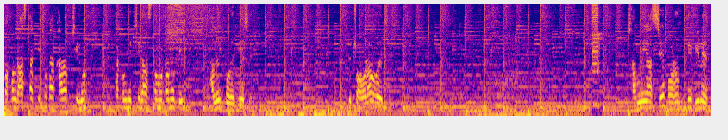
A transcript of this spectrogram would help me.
তখন রাস্তা কিছুটা খারাপ ছিল। এখন দেখছি রাস্তা মোটামুটি ভালোই করে দিয়েছে। একটু চওড়াও হয়েছে। সামনেই আসছে বরমতি ভিলেজ।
